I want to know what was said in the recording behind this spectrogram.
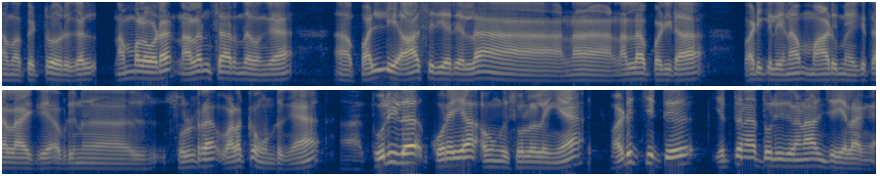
நம்ம பெற்றோர்கள் நம்மளோட நலன் சார்ந்தவங்க பள்ளி ஆசிரியர் எல்லாம் ந நல்லா படிடா படிக்கலைன்னா மாடு மேய்க்கத்தான் லாய்க்கு அப்படின்னு சொல்கிற வழக்கம் உண்டுங்க. தொழிலை குறையாக அவங்க சொல்லலைங்க. படிச்சுட்டு எத்தனை தொழில் வேணாலும் செய்யலாங்க.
